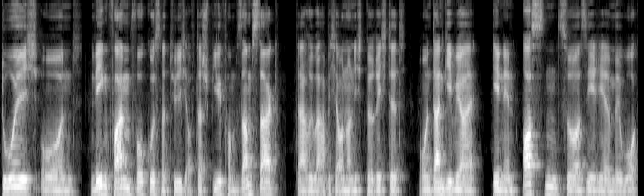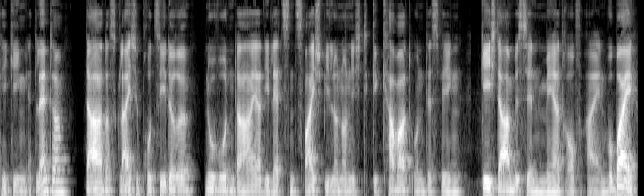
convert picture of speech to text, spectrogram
durch und legen vor allem Fokus natürlich auf das Spiel vom Samstag. Darüber habe ich auch noch nicht berichtet. Und dann gehen wir in den Osten zur Serie Milwaukee gegen Atlanta. Da das gleiche Prozedere, nur wurden da ja die letzten zwei Spiele noch nicht gecovert und deswegen gehe ich da ein bisschen mehr drauf ein. Wobei,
